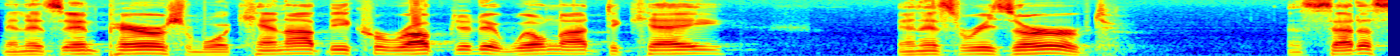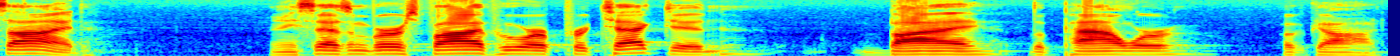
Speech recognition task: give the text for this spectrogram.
And it's imperishable. It cannot be corrupted. It will not decay. And it's reserved and set aside. And he says in verse 5 who are protected by the power of God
